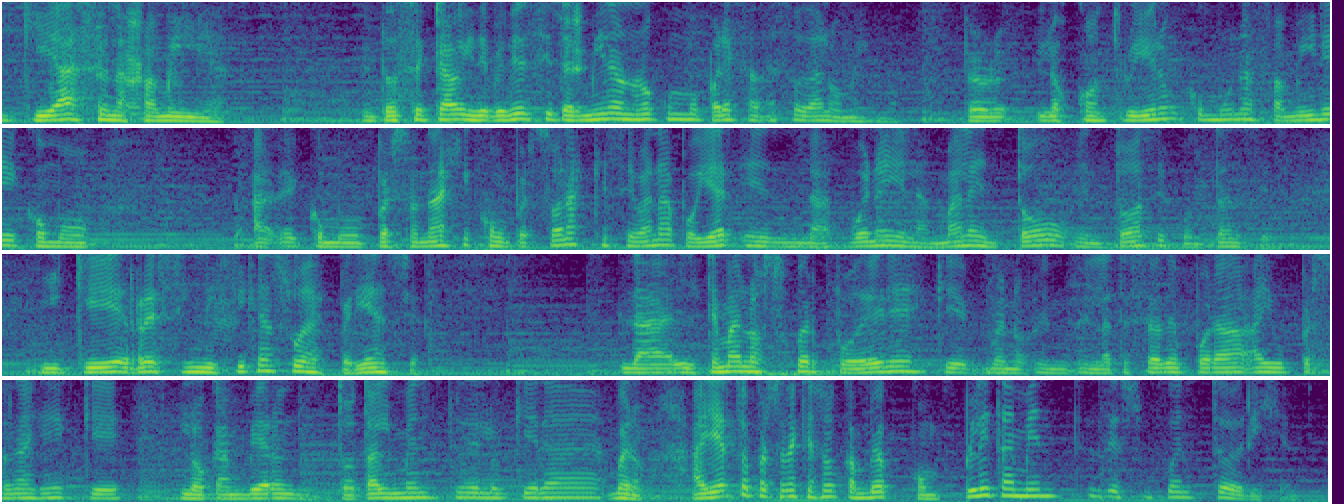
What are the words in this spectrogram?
y que hace una familia. Entonces, claro, independiente si terminan o no como pareja, eso da lo mismo. Pero los construyeron como una familia, como, eh, como personajes, como personas que se van a apoyar en las buenas y en las malas, en, todo, en todas circunstancias. Y que resignifican sus experiencias. el tema de los superpoderes, que bueno, en, la tercera temporada hay un personaje que lo cambiaron totalmente de lo que era. Bueno, hay hartos personajes que son cambiados completamente de su fuente de origen.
